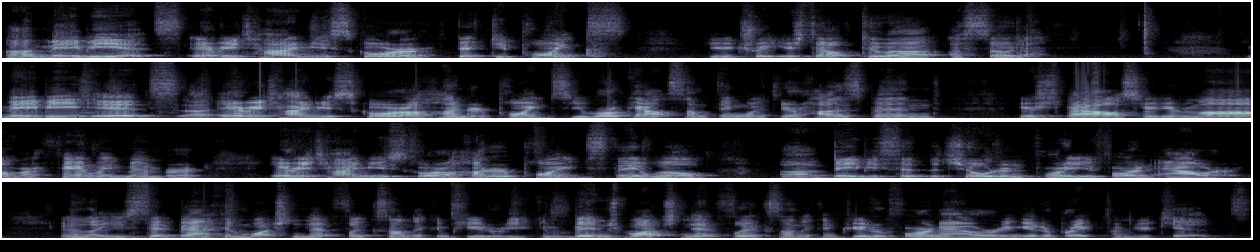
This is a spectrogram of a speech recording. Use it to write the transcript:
Uh, maybe it's every time you score 50 points, you treat yourself to a, a soda. Maybe it's uh, every time you score 100 points, you work out something with your husband, your spouse, or your mom, or a family member. Every time you score 100 points, they will uh, babysit the children for you for an hour and let you sit back and watch Netflix on the computer. You can binge watch Netflix on the computer for an hour and get a break from your kids.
